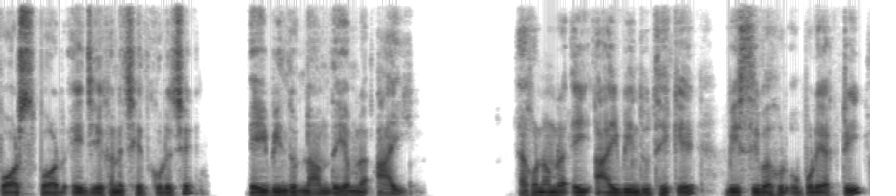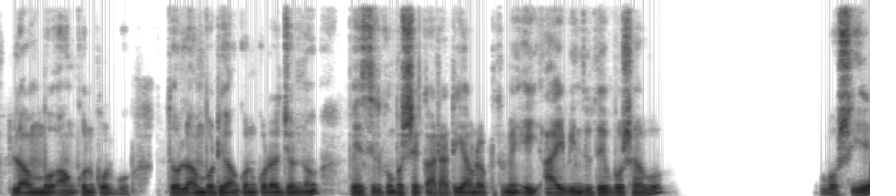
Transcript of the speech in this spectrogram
পরস্পর এই যে এখানে ছেদ করেছে, এই বিন্দুর নাম দেই আমরা আই এখন আমরা এই আই বিন্দু থেকে বিসি বাহুর উপরে একটি লম্ব অঙ্কন করব। তো লম্বটি অঙ্কন করার জন্য পেন্সিল কম্পাসের কাঁটাটি আমরা প্রথমে এই আই বিন্দুতে বসাবো। বসিয়ে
